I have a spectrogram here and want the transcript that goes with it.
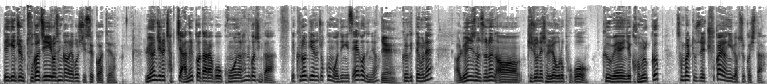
근데 이게 좀 두 가지로 생각을 해볼 수 있을 것 같아요. 류현진을 잡지 않을 거다라고 공언을 한 것인가. 근데 그러기에는 조금 워딩이 세거든요. 예. 그렇기 때문에 어, 류현진 선수는 어, 기존의 전력으로 보고 그 외에 이제 거물급 선발 투수의 추가 영입이 없을 것이다.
